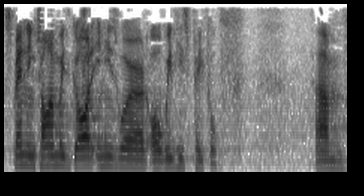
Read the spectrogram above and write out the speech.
spending time with God in His Word or with His people. Um,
